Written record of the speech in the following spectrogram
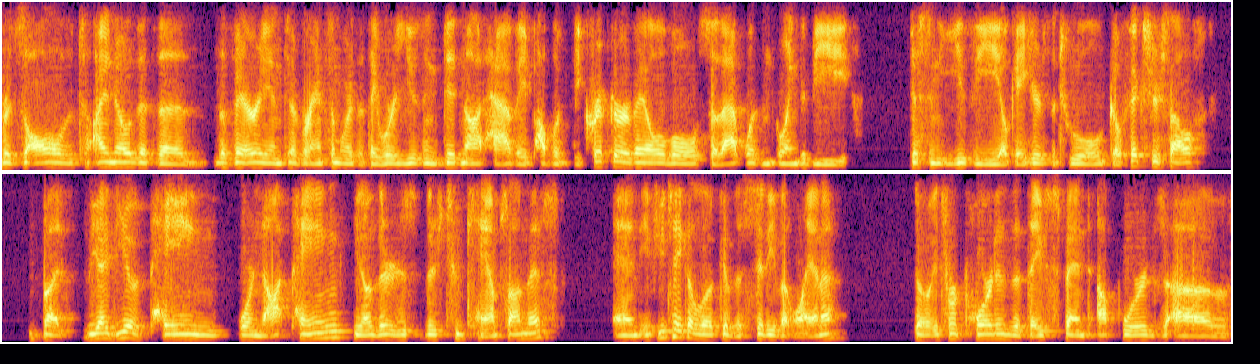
resolved. I know that the the variant of ransomware that they were using did not have a public decryptor available, so that wasn't going to be just an easy, okay, here's the tool, go fix yourself. But the idea of paying or not paying, you know, there's there's two camps on this. And if you take a look at the city of Atlanta, so it's reported that they've spent upwards of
